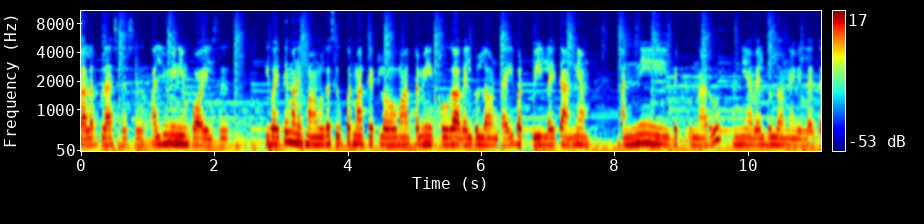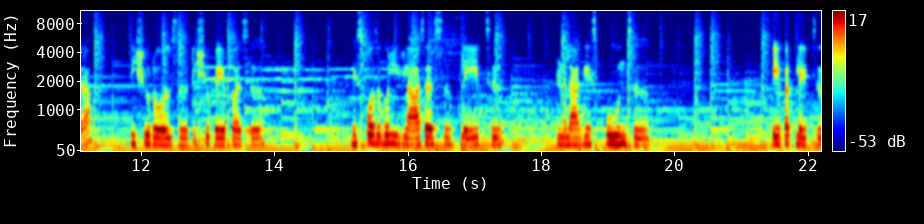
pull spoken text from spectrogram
colour plasters aluminium foils. ఇవైతే మనకు మామూలుగా సూపర్ మార్కెట్లో మాత్రమే ఎక్కువగా అవైలబుల్లో ఉంటాయి. బట్ వీళ్ళైతే అన్నీ అన్నీ పెట్టుకున్నారు. అన్నీ అవైలబుల్లో ఉన్నాయి వీళ్ళ దగ్గర. Tissue rolls tissue papers. Disposable glasses plates and అలాగే స్పూన్స్ పేపర్ ప్లేట్స్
